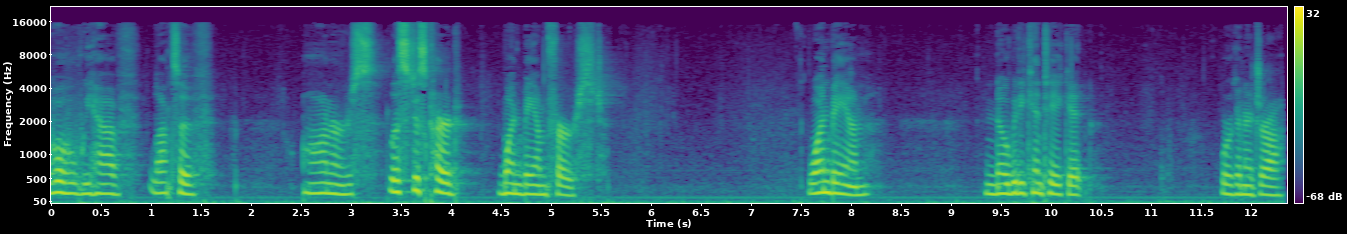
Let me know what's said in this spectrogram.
Oh, we have lots of honors. Let's discard one BAM first. One BAM. Nobody can take it. We're going to draw.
